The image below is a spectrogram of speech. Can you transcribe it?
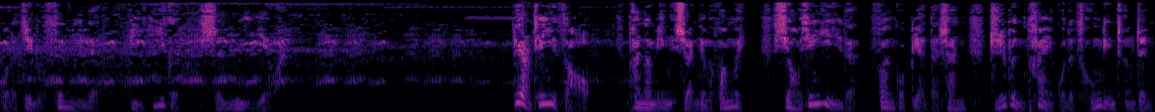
过了进入森林的第一个神秘夜晚。第二天一早，潘德明选定了方位，小心翼翼的翻过扁担山，直奔泰国的丛林城镇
